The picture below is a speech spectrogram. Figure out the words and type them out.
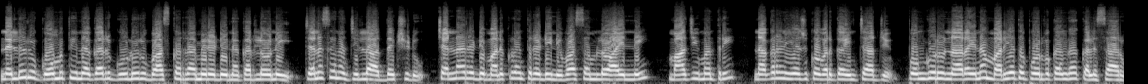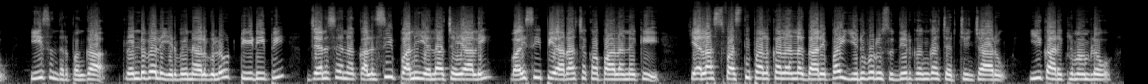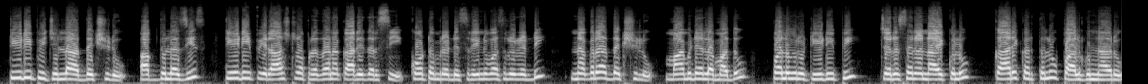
నెల్లూరు గోమతి నగర్ గూడూరు భాస్కర్ రామిరెడ్డి నగర్లోని జనసేన జిల్లా అధ్యక్షుడు చెన్నారెడ్డి మనుకురంతరెడ్డి నివాసంలో ఆయన్ని మాజీ మంత్రి నగర నియోజకవర్గ ఇన్ఛార్జి పొంగూరు నారాయణ మర్యాదపూర్వకంగా కలిశారు. ఈ సందర్భంగా రెండు వేల ఇరవై నాలుగులో టీడీపీ జనసేన కలిసి పని ఎలా చేయాలి వైసీపీ అరాచక పాలనకి ఎలా స్వస్తి పలకాలన్న దానిపై ఇరువురు సుదీర్ఘంగా చర్చించారు. ఈ కార్యక్రమంలో టీడీపీ జిల్లా అధ్యక్షుడు అబ్దుల్ అజీజ్ టీడీపీ రాష్ట్ర ప్రధాన కార్యదర్శి కోటంరెడ్డి శ్రీనివాసులు రెడ్డి నగరాధ్యక్షులు మామిడల మధు పలువురు టీడీపీ జనసేన నాయకులు కార్యకర్తలు పాల్గొన్నారు.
